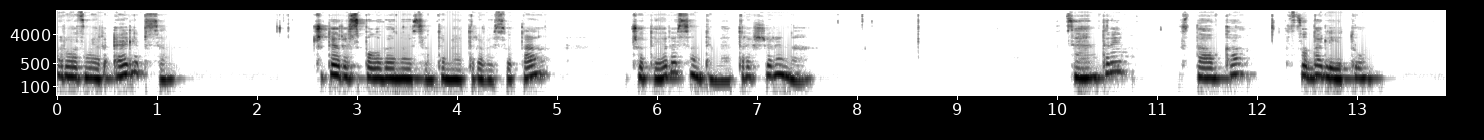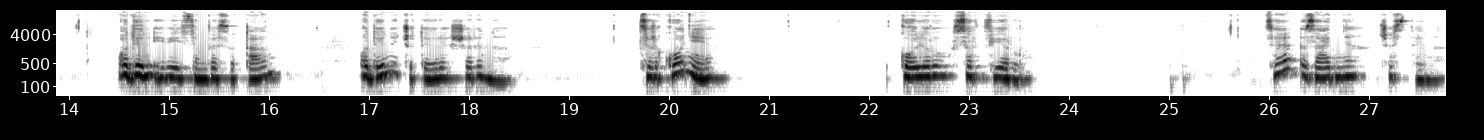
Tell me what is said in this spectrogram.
Розмір еліпса 4,5 см висота, 4 см ширина. В центрі вставка содоліту 1,8 висота, 1,4 ширина. Цирконія кольору сапфіру. Це задня частина.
